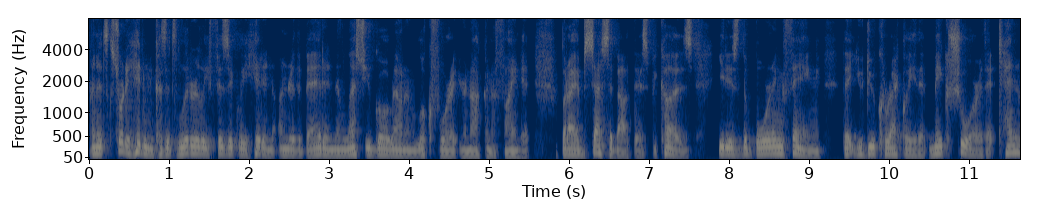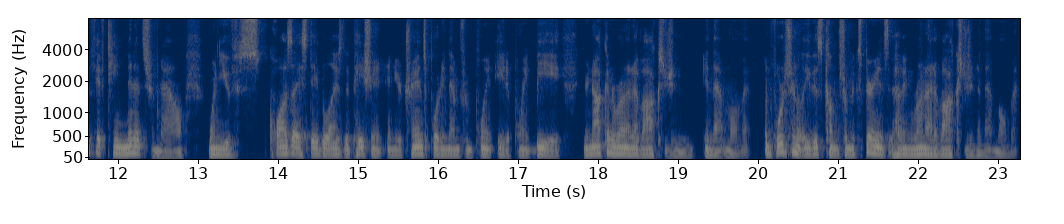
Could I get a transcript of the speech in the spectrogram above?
And it's sort of hidden because it's literally physically hidden under the bed. And unless you go around and look for it, you're not going to find it. But I obsess about this because it is the boring thing that you do correctly that makes sure that 10, 15 minutes from now, when you've quasi stabilized the patient and you're transporting them from point A to point B, you're not going to run out of oxygen in that moment. Unfortunately, this comes from experience of having run out of oxygen in that moment,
